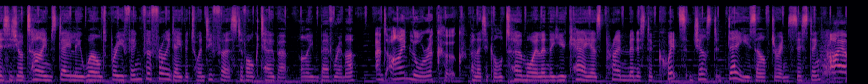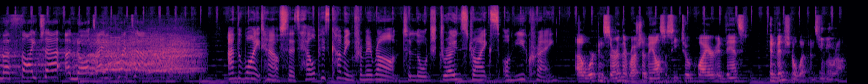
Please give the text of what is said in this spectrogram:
This is your Times Daily World Briefing for Friday, the 21st of October. I'm Bev Rimmer. And I'm Laura Cook. Political turmoil in the UK as Prime Minister quits just days after insisting, I am a fighter and not a quitter. And the White House says help is coming from Iran to launch drone strikes on Ukraine. Uh, we're concerned that Russia may also seek to acquire advanced conventional weapons from Iran.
